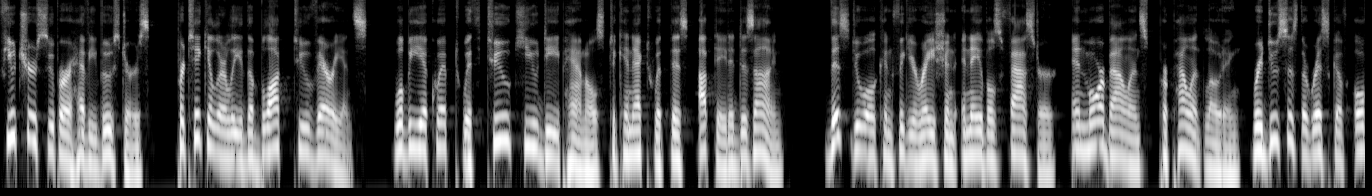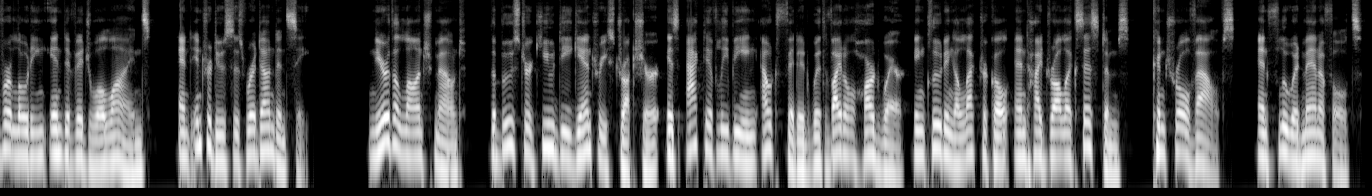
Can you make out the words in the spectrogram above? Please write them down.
Future Super Heavy boosters, particularly the Block 2 variants, will be equipped with two QD panels to connect with this updated design. This dual configuration enables faster and more balanced propellant loading, reduces the risk of overloading individual lines, and introduces redundancy. Near the launch mount, the booster QD gantry structure is actively being outfitted with vital hardware, including electrical and hydraulic systems, control valves, and fluid manifolds.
